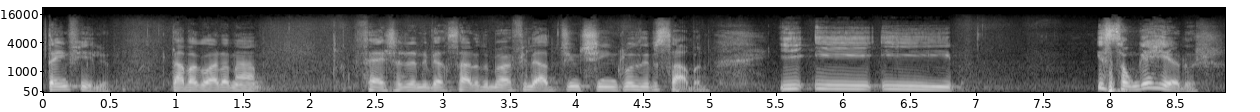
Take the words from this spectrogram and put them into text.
têm filho. Estava agora na festa de aniversário do meu afilhado Tintim, inclusive sábado. E, e, e, e são guerreiros.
